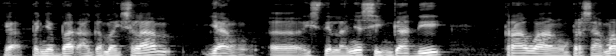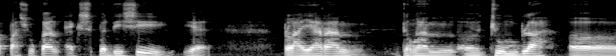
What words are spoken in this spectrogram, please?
Ya, penyebar agama Islam yang uh, istilahnya singgah di Kerawang bersama pasukan ekspedisi ya pelayaran dengan uh, jumlah uh,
